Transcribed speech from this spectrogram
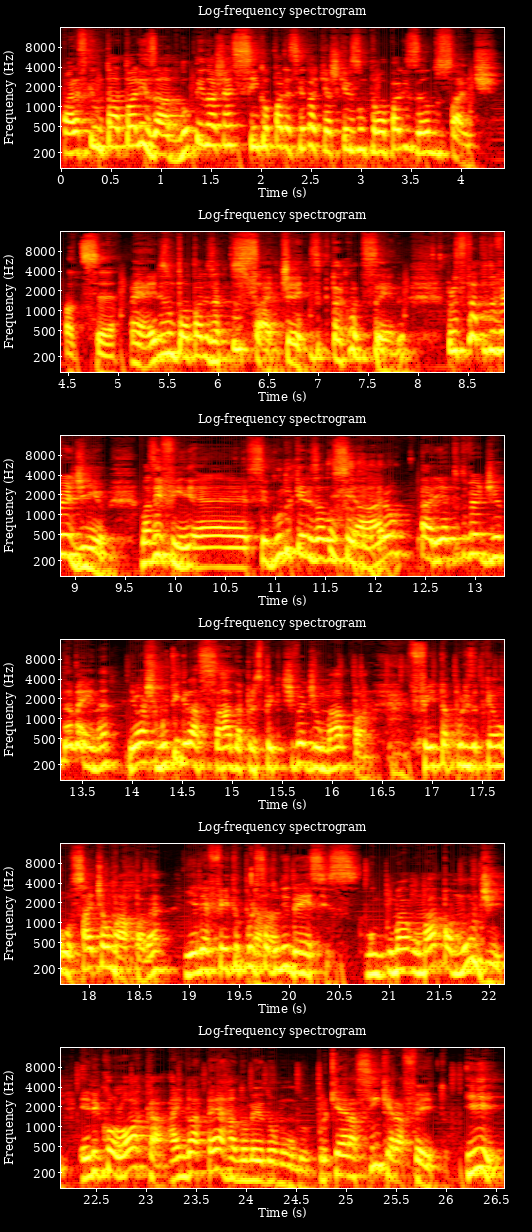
parece que não tá atualizado. Não tem .NET 5 aparecendo aqui, acho que eles não estão atualizando o site. Pode ser. É, eles não estão atualizando o site, é isso que tá acontecendo. Por isso tá tudo verdinho. Mas enfim, é, segundo o que eles anunciaram, estaria tudo verdinho também, né? E eu acho muito engraçado a perspectiva de um mapa feita por. Porque o site é um mapa, né? E ele é feito por uhum. estadunidenses. Um, uma, um mapa mundi, ele coloca a Inglaterra no meio do mundo, porque era assim que era feito. E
